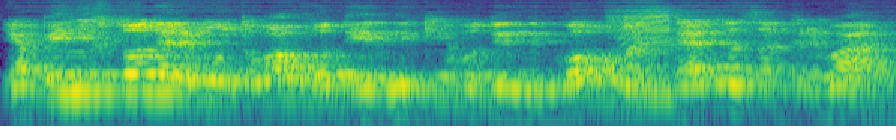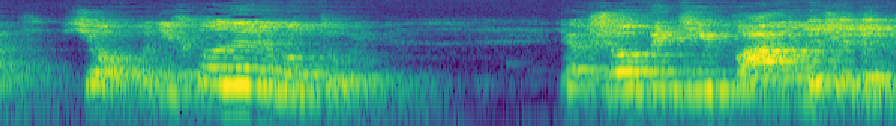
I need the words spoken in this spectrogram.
якби ніхто не ремонтував годинники, годинникова майстерня закривається. Все, бо ніхто не ремонтує. Якщо би ті баночки,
